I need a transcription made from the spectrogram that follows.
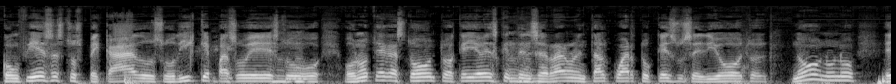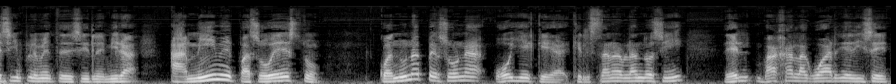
confiesa estos pecados o di que pasó esto o, no te hagas tonto, aquella vez que te encerraron en tal cuarto, ¿qué sucedió? No, no, no. Es simplemente decirle, mira, a mí me pasó esto. Cuando una persona oye que, que le están hablando así, él baja la guardia y dice,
